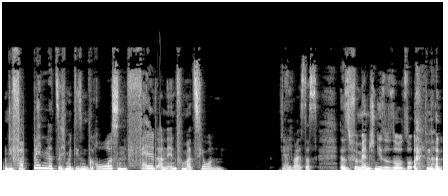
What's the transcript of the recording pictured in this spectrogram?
und die verbindet sich mit diesem großen Feld an Informationen. Ja, ich weiß, dass das ist für Menschen, die so, so, so,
